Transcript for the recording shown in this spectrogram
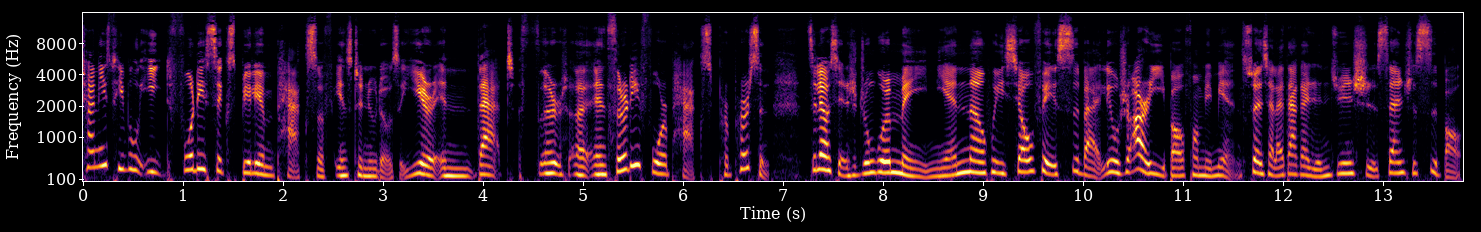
Chinese people eat 46 billion packs of instant noodles a year, in that thir uh, and 34 packs per person. 资料显示，中国人每年呢会消费四百六十二亿包方便面，算下来大概人均是三十四包。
